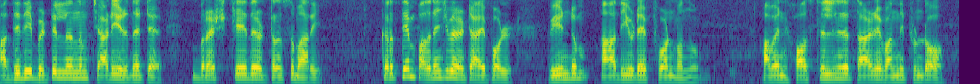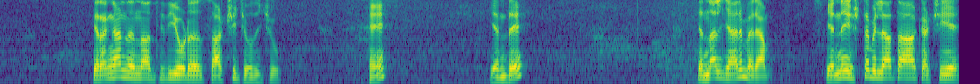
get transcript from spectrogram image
അതിഥി ബെട്ടിൽ നിന്നും ചാടി എഴുന്നേറ്റ് ബ്രഷ് ചെയ്ത് ഡ്രസ്സ് മാറി. കൃത്യം പതിനഞ്ച് മിനിറ്റ് ആയപ്പോൾ വീണ്ടും ആദിയുടെ ഫോൺ വന്നു. അവൻ ഹോസ്റ്റലിന്റെ താഴെ വന്നിട്ടുണ്ടോ? ഇറങ്ങാൻ നിന്ന അതിഥിയോട് സാക്ഷി ചോദിച്ചു. ഏ? എന്തേ? എന്നാൽ ഞാനും വരാം. എന്നെ ഇഷ്ടമില്ലാത്ത ആ കക്ഷിയെ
